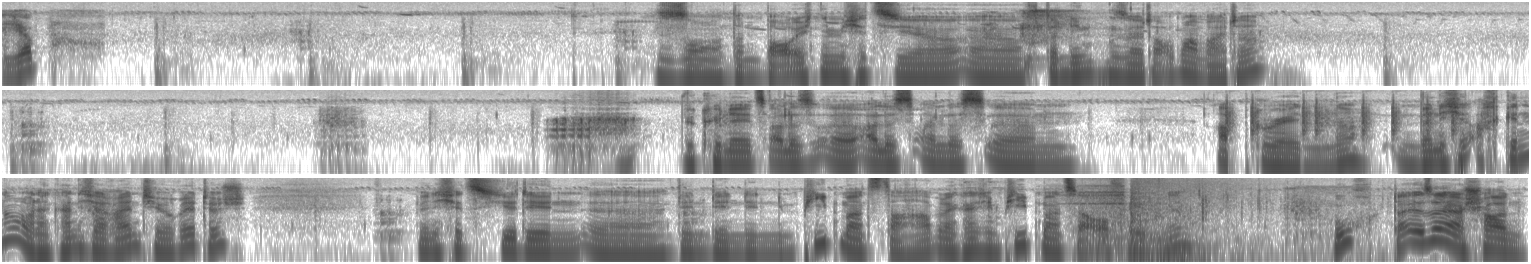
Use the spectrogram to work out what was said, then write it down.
Yep. So, dann baue ich nämlich jetzt hier äh, auf der linken Seite auch mal weiter. Wir können ja jetzt alles, äh, alles, alles ähm, upgraden, ne? Und wenn ich, ach genau, dann kann ich ja rein theoretisch, wenn ich jetzt hier den, äh, den, den, den, den Piepmatz da habe, dann kann ich den Piepmatz ja aufheben, ne? Huch, da ist er ja schon.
